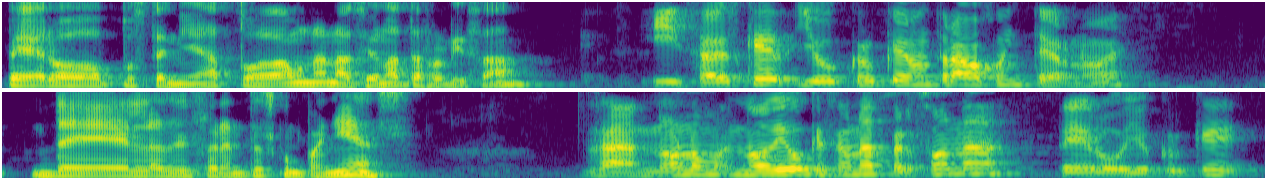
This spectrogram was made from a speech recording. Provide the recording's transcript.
pero pues tenía toda una nación aterrorizada. Y sabes que yo creo que era un trabajo interno, ¿eh? De las diferentes compañías. O sea, no, no, no digo que sea una persona, pero yo creo que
